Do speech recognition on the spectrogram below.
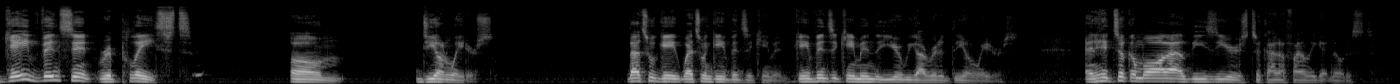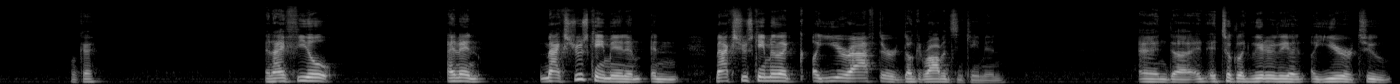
Gabe Vincent replaced um, Dion Waiters. That's who Gabe. That's when Gabe Vincent came in. Gabe Vincent came in the year we got rid of the young Waiters, and it took him all these years to kind of finally get noticed. Okay. And I feel, and then Max Strus came in, and, and Max Strus came in like a year after Duncan Robinson came in, and uh, it, it, took like literally a, a year or two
